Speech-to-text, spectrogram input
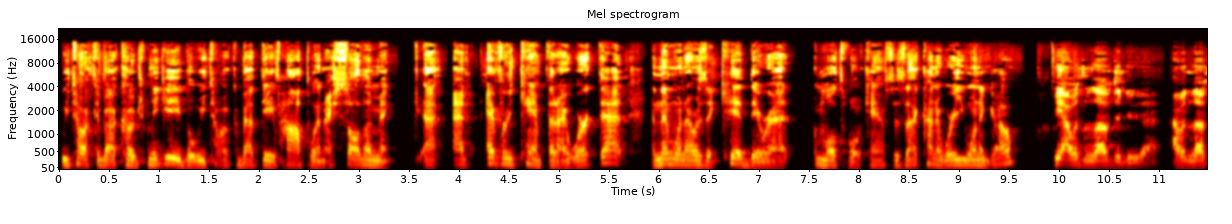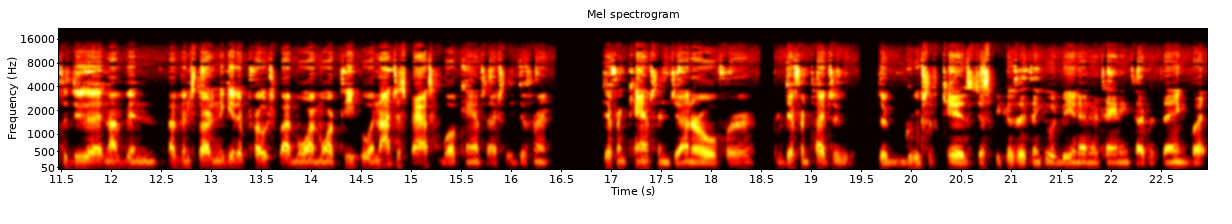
we talked about Coach Magee, but we talk about Dave Hopla. I saw them at, at, at every camp that I worked at. And then when I was a kid, they were at multiple camps. Is that kind of where you want to go? Yeah, I would love to do that. I would love to do that, and I've been I've been starting to get approached by more and more people, and not just basketball camps, actually different different camps in general for, for different types of groups of kids, just because they think it would be an entertaining type of thing. But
